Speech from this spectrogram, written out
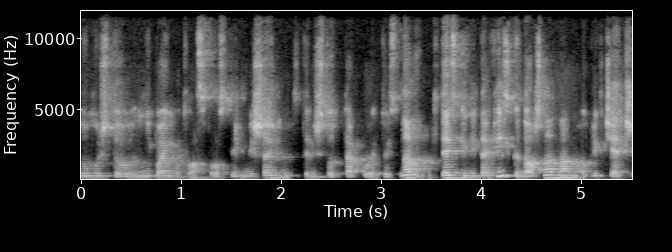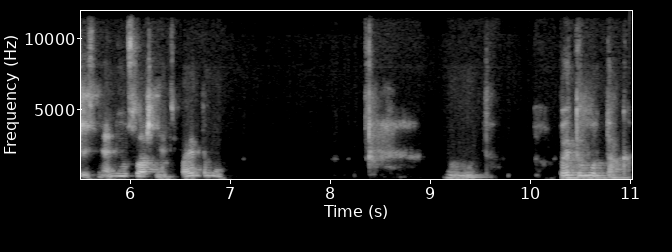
думаю, что не поймут вас просто или мешать будет, или что-то такое. То есть нам китайская метафизика должна нам облегчать жизнь, а не усложнять. Поэтому, вот. Поэтому вот так.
